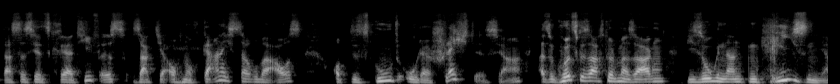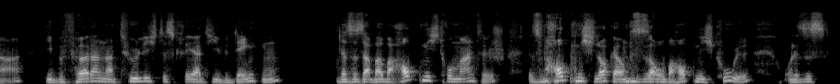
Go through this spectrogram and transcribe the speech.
dass es jetzt kreativ ist, sagt ja auch noch gar nichts darüber aus, ob das gut oder schlecht ist, ja. Also kurz gesagt könnte man sagen, die sogenannten Krisen, ja, die befördern natürlich das kreative Denken. Das ist aber überhaupt nicht romantisch, das ist überhaupt nicht locker und das ist auch überhaupt nicht cool. Und es ist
